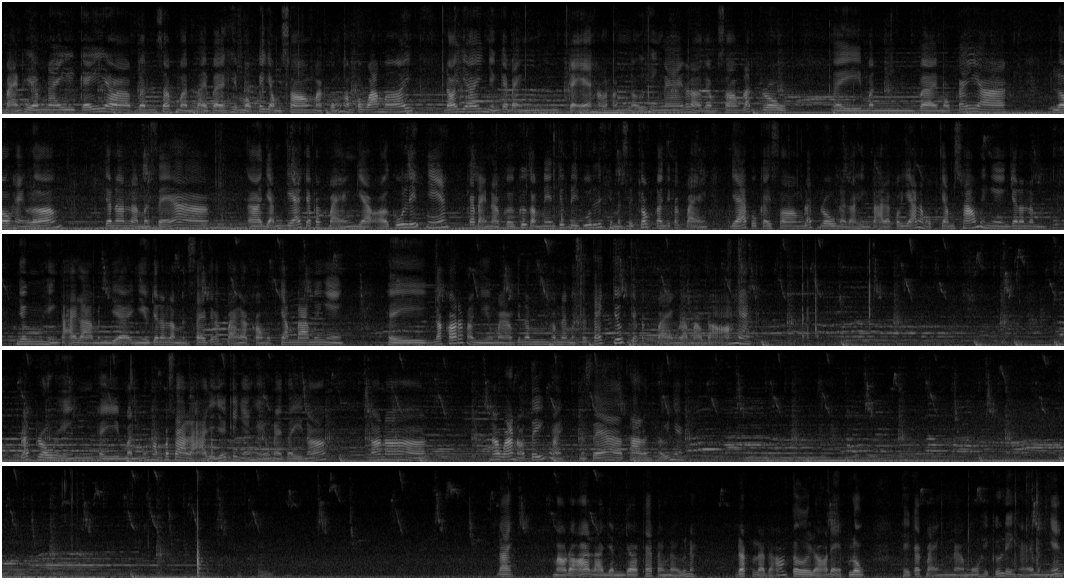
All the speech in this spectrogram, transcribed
các bạn thì hôm nay cái uh, bên shop mình lại về thêm một cái dòng son mà cũng không có quá mới đối với những cái bạn trẻ hoặc là bạn nữ hiện nay đó là dòng son Black Rose. Thì mình về một cái uh, lô hàng lớn cho nên là mình sẽ à, à, giảm giá cho các bạn vào ở cuối clip nhé. Các bạn nào cứ, cứ comment trước đi cuối clip thì mình sẽ chốt lên cho các bạn. Giá của cây son Black Rose này là hiện tại là có giá là 160 ngàn cho nên là nhưng hiện tại là mình về nhiều cho nên là mình sale cho các bạn là còn 130 ngàn. Thì nó có rất là nhiều màu cho nên hôm nay mình sẽ test trước cho các bạn là màu đỏ ha. Black Rose thì, thì mình cũng không có xa lạ gì với cái nhãn hiệu này thì nó nó nó nó quá nổi tiếng rồi. Mình sẽ tha lên thử nha. Đây, màu đỏ là dành cho các bạn nữ nè. Rất là đỏ, tươi, đỏ đẹp luôn. Thì các bạn nào mua thì cứ liên hệ mình nhé.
